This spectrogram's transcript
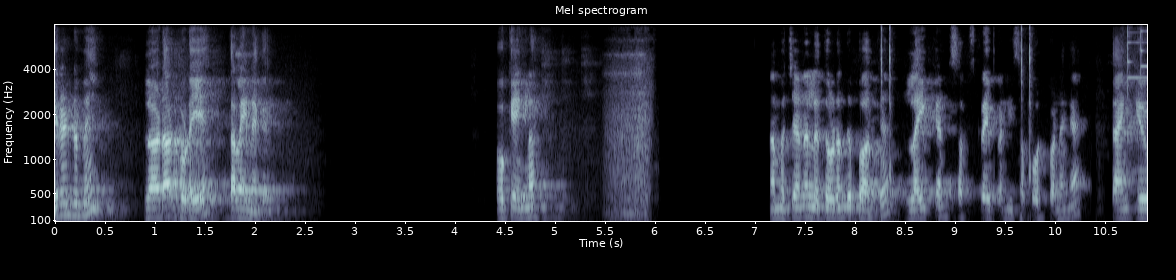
இரண்டுமே லடாக்குடைய தலைநகர். ஓகேங்களா? நம்ம சேனலை தொடர்ந்து பார்த்து லைக் அண்ட் சப்ஸ்கிரைப் பண்ணி சப்போர்ட் பண்ணுங்க. Thank you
